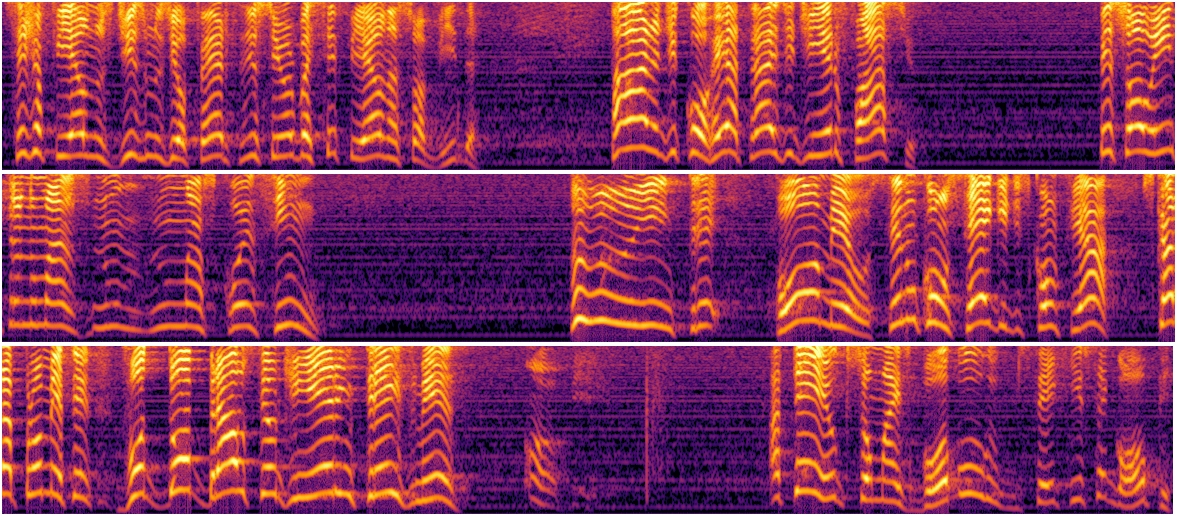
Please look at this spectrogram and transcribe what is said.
Seja fiel nos dízimos e ofertas e o Senhor vai ser fiel na sua vida. Para de correr atrás de dinheiro fácil. O pessoal entra numas, numas coisas assim. entre... Pô, meu, você não consegue desconfiar? Os caras prometendo, vou dobrar o seu dinheiro em três meses. Oh, Até eu que sou mais bobo, sei que isso é golpe.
